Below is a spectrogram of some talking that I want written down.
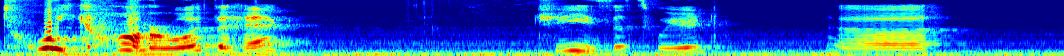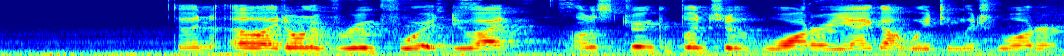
Toy car, what the heck? Jeez, that's weird. Uh... Do I, oh, I don't have room for it, do I? I'll just drink a bunch of water. Yeah, I got way too much water.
